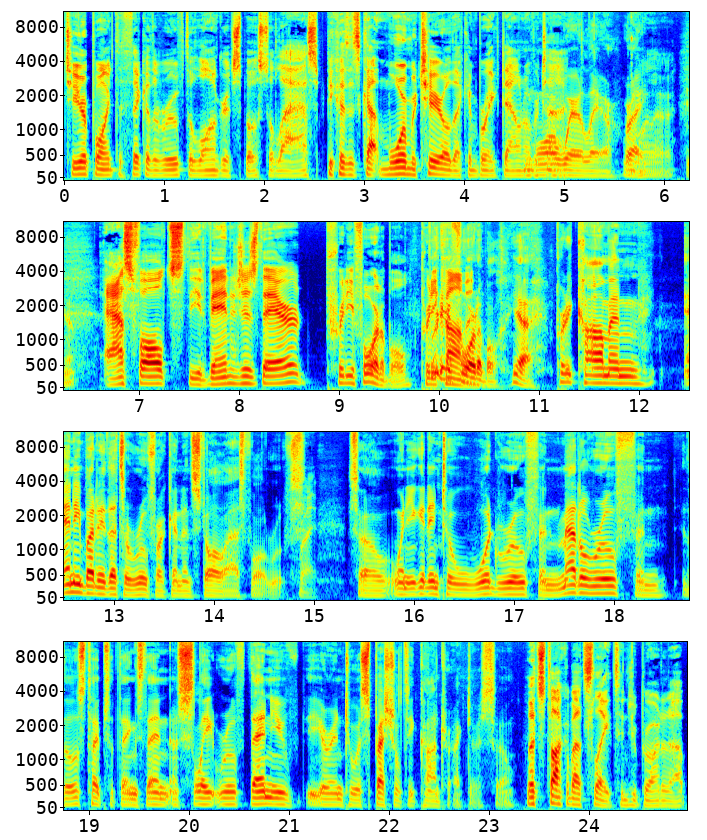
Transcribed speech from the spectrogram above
To your point, the thicker the roof, the longer it's supposed to last because it's got more material that can break down over More time. wear layer. Right. More layer. Yeah. Asphalts, the advantages there, pretty affordable, pretty, common. affordable. Yeah. Pretty common. Anybody that's a roofer can install asphalt roofs. Right. So when you get into wood roof and metal roof and those types of things, then a slate roof, then you you're into a specialty contractor. So Let's talk about slate since you brought it up.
